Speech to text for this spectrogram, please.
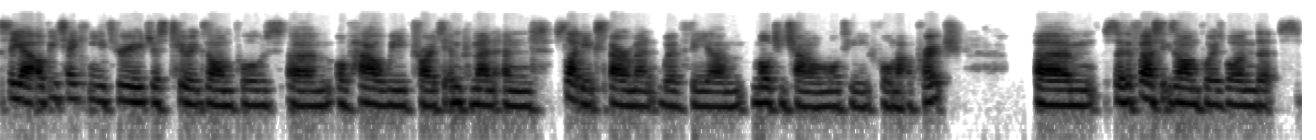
so yeah, I'll be taking you through just two examples um, of how we've tried to implement and slightly experiment with the um, multi-channel, multi-format approach. Um, so the first example is one that's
